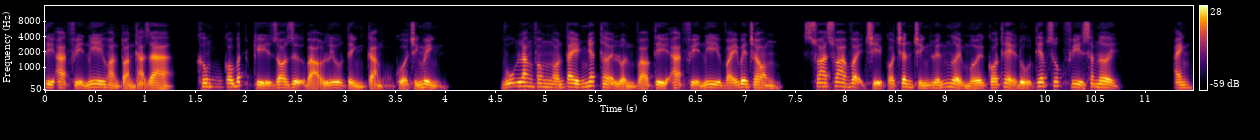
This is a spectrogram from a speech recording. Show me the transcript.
tị hạt phỉ nhi hoàn toàn thả ra, không có bất kỳ do dự bảo lưu tình cảm của chính mình. Vũ lăng phong ngón tay nhất thời luồn vào tị hạt phỉ nhi váy bên trong, xoa xoa vậy chỉ có chân chính luyến người mới có thể đủ tiếp xúc phi sắp nơi. Anh,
